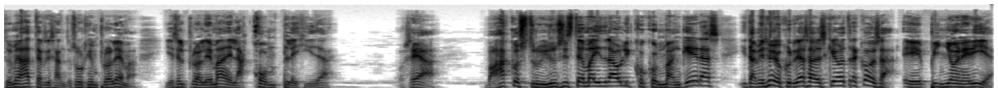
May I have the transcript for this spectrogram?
Tú me vas aterrizando. Surge un problema. Y es el problema de la complejidad. O sea, vas a construir un sistema hidráulico con mangueras. Y también se me ocurría, ¿sabes qué otra cosa? Eh, piñonería.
